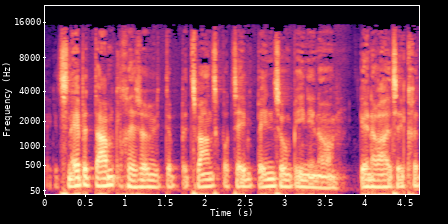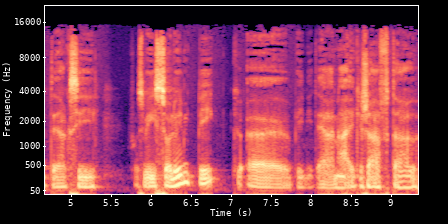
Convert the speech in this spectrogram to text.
sag jetzt nebenamtlich, also mit 20% Pensum bin ich noch Generalsekretär von Swiss Olympic äh, bin in dieser Eigenschaft auch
